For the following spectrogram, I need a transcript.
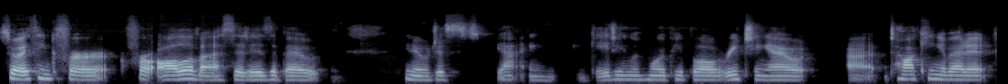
So I think for for all of us, it is about you know just yeah engaging with more people, reaching out, uh, talking about it,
